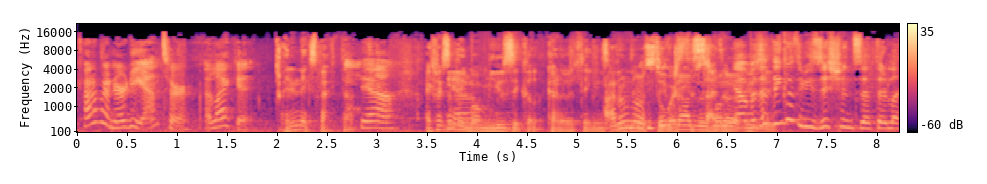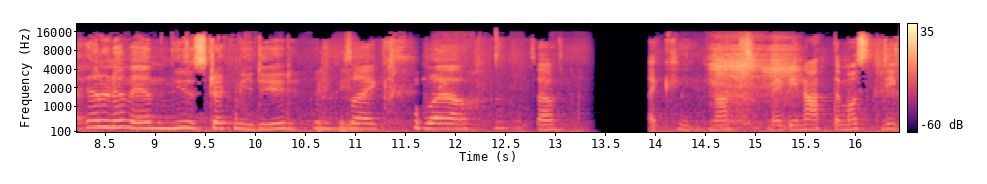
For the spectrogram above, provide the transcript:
Kind of a nerdy answer. I like it. i didn't expect that Yeah. i expect something Yeah. more musical kind of a thing I don't know, Towards Steve the Jobs is side one of- Yeah, but the music. thing with musicians that they're like, I don't know, man, the music struck me, dude. And it's like, wow. So like not maybe not the most deep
